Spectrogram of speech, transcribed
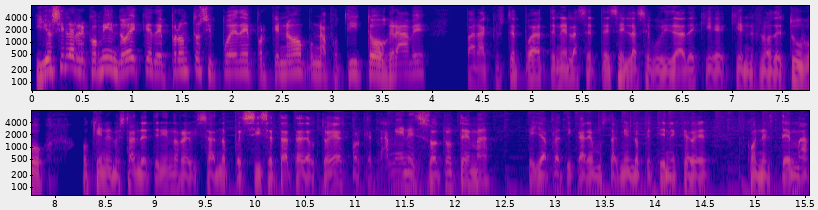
Y yo sí le recomiendo, eh, que de pronto si puede, ¿por qué no? Una fotito grave para que usted pueda tener la certeza y la seguridad de que quienes lo detuvo o quienes lo están deteniendo, revisando, pues sí se trata de autoridades, porque también ese es otro tema que ya platicaremos también lo que tiene que ver con el tema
